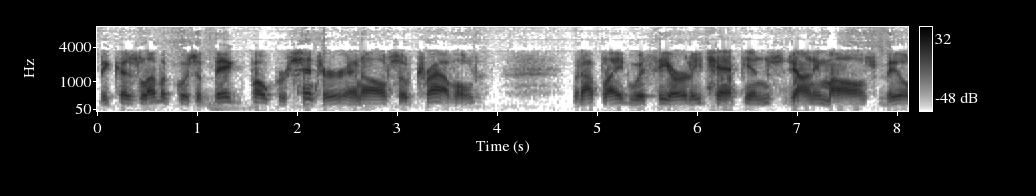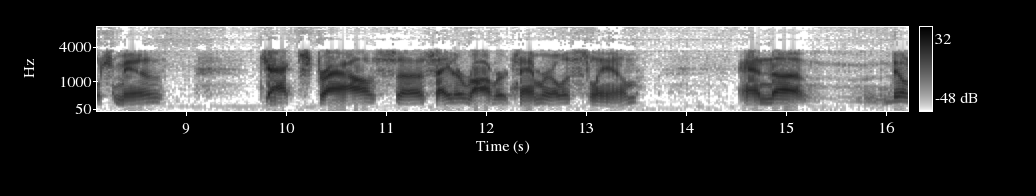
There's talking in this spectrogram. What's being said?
because Lubbock was a big poker center and I also traveled. But I played with the early champions, Johnny Moss, Bill Smith, Jack Straus, uh, Sailor Roberts, Amarillo Slim, and uh, Bill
